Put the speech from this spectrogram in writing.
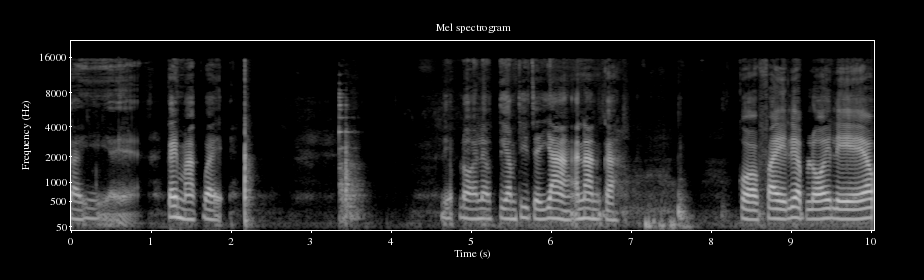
ไก่ไก่มักไว้ เรียบร้อยแล้วเตรียมที่จะย่างอันนั้นกะก่อไฟเรียบร้อยแล้ว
